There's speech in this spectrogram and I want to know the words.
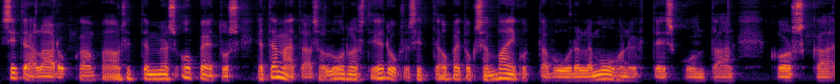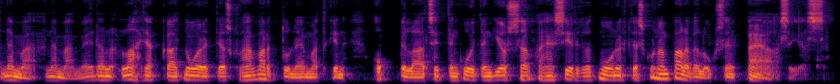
sitä laadukkaampaa on sitten myös opetus. Ja tämä taas on luonnollisesti eduksi sitten opetuksen vaikuttavuudelle muuhun yhteiskuntaan, koska nämä, nämä meidän lahjakkaat nuoret ja joskus vähän varttuneemmatkin oppilaat sitten kuitenkin jossain vaiheessa siirtyvät muun yhteiskunnan palvelukseen pääasiassa.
